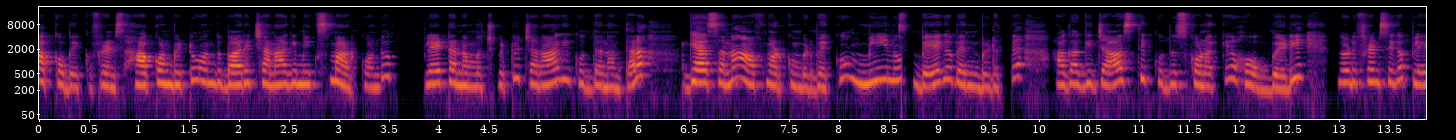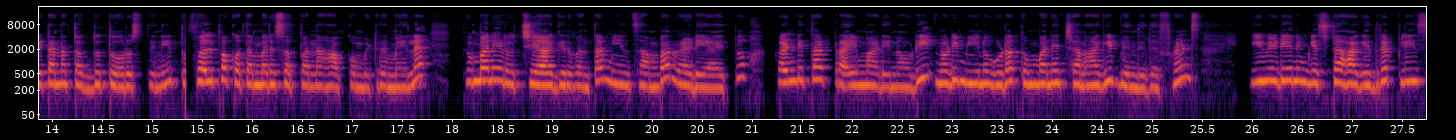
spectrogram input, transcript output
ಹಾಕ್ಕೋಬೇಕು ಫ್ರೆಂಡ್ಸ್. ಹಾಕ್ಕೊಂಡ್ಬಿಟ್ಟು ಒಂದು ಬಾರಿ ಚೆನ್ನಾಗಿ ಮಿಕ್ಸ್ ಮಾಡಿಕೊಂಡು ಪ್ಲೇಟನ್ನು ಮುಚ್ಚಿಬಿಟ್ಟು ಚೆನ್ನಾಗಿ ಕುದ್ದ ನಂತರ ಗ್ಯಾಸನ್ನು ಆಫ್ ಮಾಡ್ಕೊಂಡ್ಬಿಡ್ಬೇಕು ಮೀನು ಬೇಗ ಬೆಂದ್ಬಿಡುತ್ತೆ. ಹಾಗಾಗಿ ಜಾಸ್ತಿ ಕುದಿಸ್ಕೊಳಕ್ಕೆ ಹೋಗಬೇಡಿ. ನೋಡಿ ಫ್ರೆಂಡ್ಸ್ ಈಗ ಪ್ಲೇಟನ್ನು ತೆಗೆದು ತೋರಿಸ್ತೀನಿ. ಸ್ವಲ್ಪ ಕೊತ್ತಂಬರಿ ಸೊಪ್ಪನ್ನು ಹಾಕ್ಕೊಂಡ್ಬಿಟ್ರೆ ಮೇಲೆ ತುಂಬಾ ರುಚಿಯಾಗಿರುವಂಥ ಮೀನು ಸಾಂಬಾರು ರೆಡಿ ಆಯಿತು. ಖಂಡಿತ ಟ್ರೈ ಮಾಡಿ ನೋಡಿ. ನೋಡಿ ಮೀನು ಕೂಡ ತುಂಬಾ ಚೆನ್ನಾಗಿ ಬೆಂದಿದೆ ಫ್ರೆಂಡ್ಸ್ ಈ ವಿಡಿಯೋ ನಿಮ್ಗೆ ಇಷ್ಟ ಆಗಿದ್ರೆ ಪ್ಲೀಸ್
